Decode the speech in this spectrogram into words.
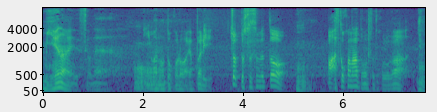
見えないですよね。うん。今のところはやっぱりちょっと進むとうん。ああそこかなと思ってたところが実は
